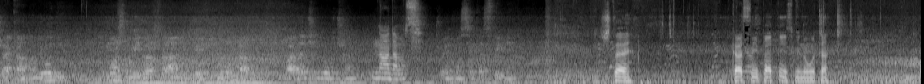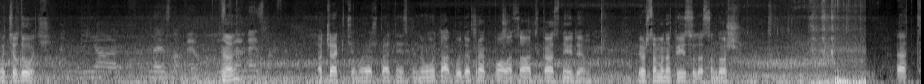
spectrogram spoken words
Čekamo ljudi, možemo mi došli ranije 5 minuta, Valjda će doći. Nadamo se. Čujemo se kad stigne. Šta je? Kasni 15 minuta. Hoće li doći? Ja ne znam, evo. Ne, ne znam. A čekat ćemo još 15 minuta, ako bude preko pola sata, kasnije idemo. Još sam mu napisao da sam došao. Eto.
